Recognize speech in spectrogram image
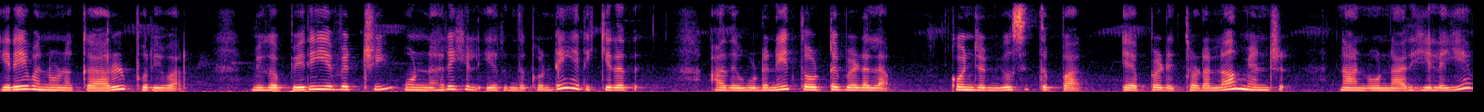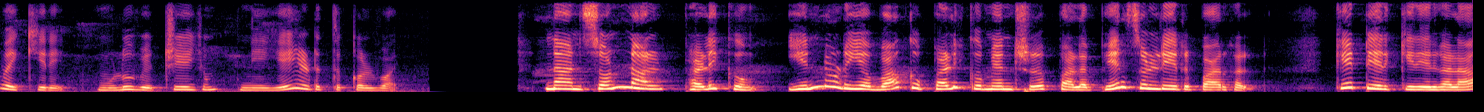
இறைவன் உனக்கு அருள் புரிவார். மிக பெரிய வெற்றி உன் அருகில் இருந்து கொண்டே இருக்கிறது. அது உடனே தொட்டு விடலாம். கொஞ்சம் யோசித்துப்பார் எப்படி தொடலாம் என்று. நான் உன் அருகிலேயே வைக்கிறேன். முழு வெற்றியையும் நீயே எடுத்துக்கொள்வாய். நான் சொன்னால் பழிக்கும் என்னுடைய வாக்கு பழிக்கும் என்று பல பேர் சொல்லியிருப்பார்கள். கேட்டிருக்கிறீர்களா?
